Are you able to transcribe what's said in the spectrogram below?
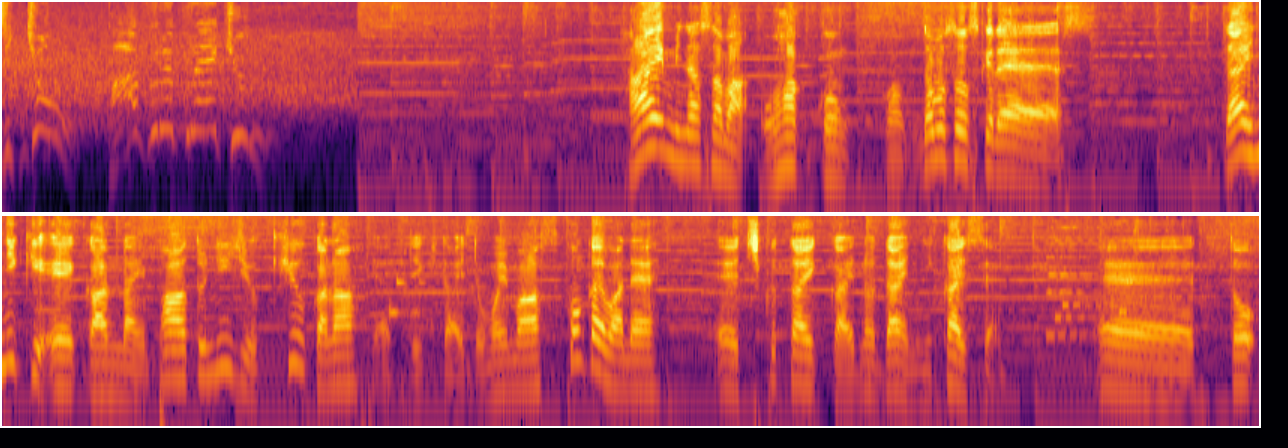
実況パワフルプロ野球はい、皆様、おはこんこん。どうも、そうすけです。第2期栄冠9パート29かなやっていきたいと思います。今回はね、えー地区大会の第2回戦。えーっと、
